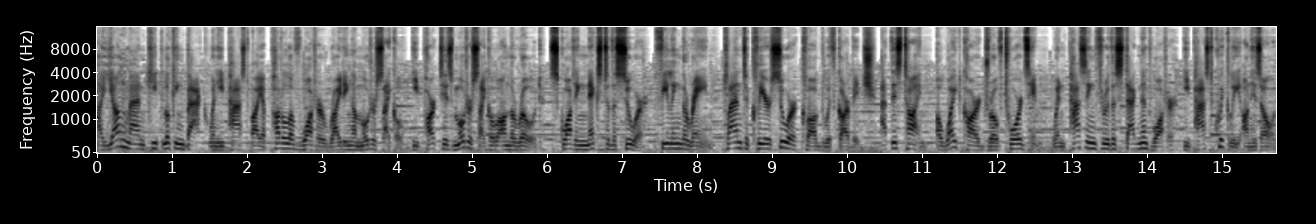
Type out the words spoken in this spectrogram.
A young man keep looking back when he passed by a puddle of water riding a motorcycle. He parked his motorcycle on the road, squatting next to the sewer, feeling the rain, planned to clear sewer clogged with garbage. At this time, a white car drove towards him. When passing through the stagnant water, he passed quickly on his own.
